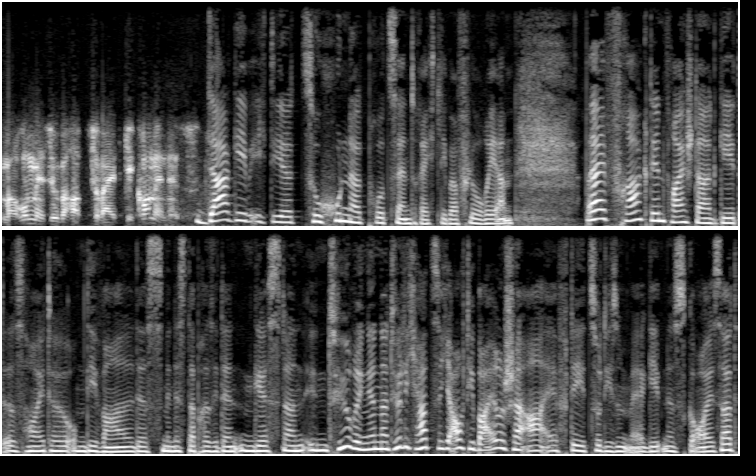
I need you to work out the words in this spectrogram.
warum es überhaupt so weit gekommen ist. Da gebe ich dir zu 100 Prozent recht, lieber Florian. Bei Frag den Freistaat geht es heute um die Wahl des Ministerpräsidenten gestern in Thüringen. Natürlich hat sich auch die bayerische AfD zu diesem Ergebnis geäußert.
